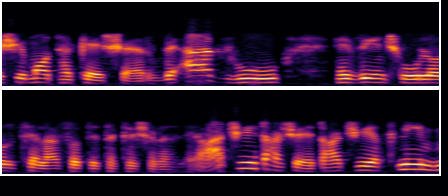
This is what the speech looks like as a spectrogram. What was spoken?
רשימות הקשר, ואז הוא הבין שהוא לא רוצה לעשות את הקשר הזה. עד שיתעשת, עד שיפנים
